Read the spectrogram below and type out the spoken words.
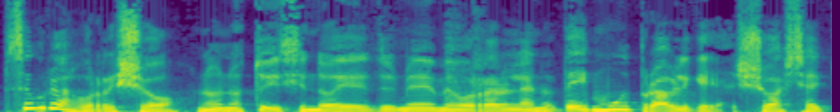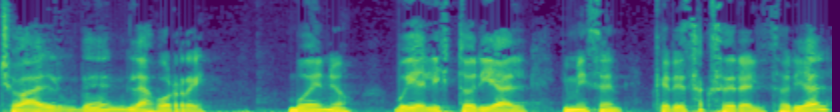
seguro las borré yo, ¿no? No estoy diciendo, eh, me, me borraron las notas. Es muy probable que yo haya hecho algo, eh, las borré. Bueno, voy al historial y me dicen, ¿querés acceder al historial?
